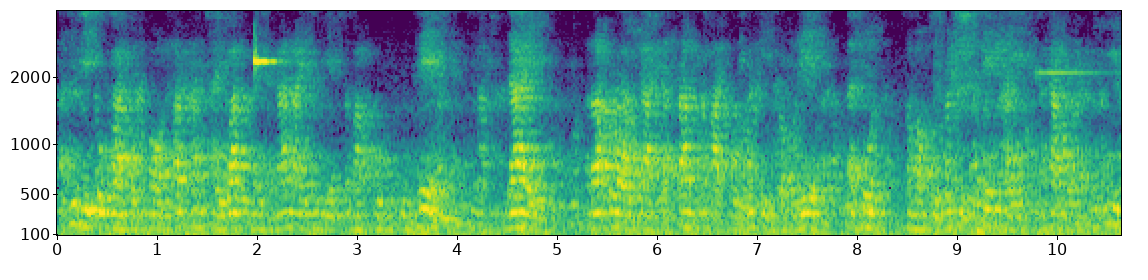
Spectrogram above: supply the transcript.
อธิบดีกรมการปกครองนะครับท่านชัยวัฒน์ในฐานะนายทะเบียนสมาคมกรุงเทพได้ รับรองการจัดตั้งสมาคมพระกีฬาประเทศและทุนสมาคมพระกีฬาประเทศไทยนะครับวันที่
